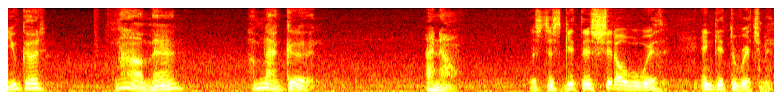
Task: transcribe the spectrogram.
You good? Nah, man. I'm not good. I know. Let's just get this shit over with and get to Richmond.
